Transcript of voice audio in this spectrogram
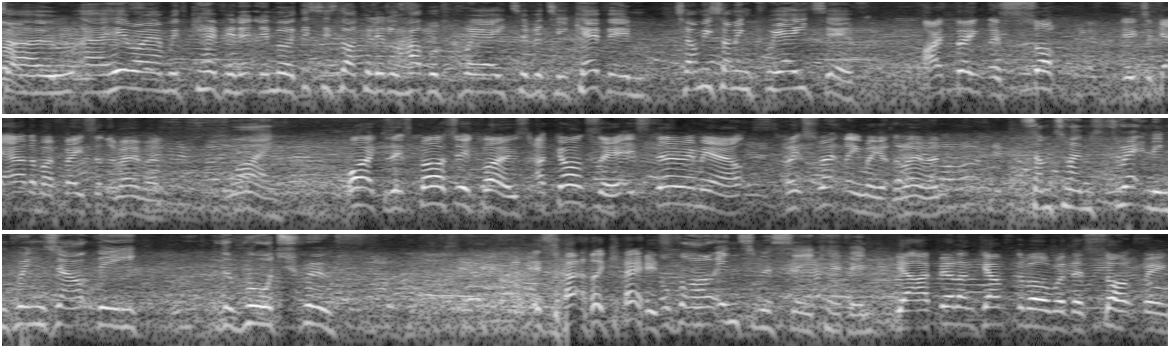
So uh, here I am with Kevin at Limmud. This is like a little hub of creativity. Kevin, tell me something creative. I think this sock needs to get out of my face at the moment. Why? Why? Because it's far too close. I can't see it. It's staring me out, and it's threatening me at the moment. Sometimes threatening brings out the the raw truth Is that the case? of our intimacy, Kevin. Yeah, I feel uncomfortable with this sock being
